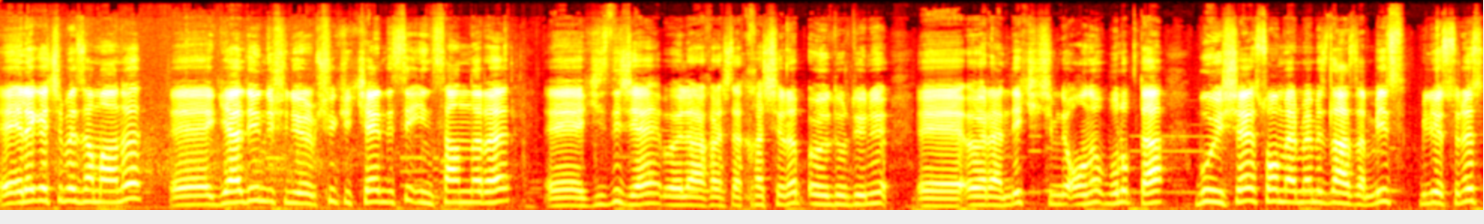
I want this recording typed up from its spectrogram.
e, ele geçirme zamanı e, geldiğini düşünüyorum. Çünkü kendisi insanlara e, gizlice böyle arkadaşlar kaçırıp öldürdüğünü e, öğrendik. Şimdi onu bulup da bu işe son vermemiz lazım. Biz biliyorsunuz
